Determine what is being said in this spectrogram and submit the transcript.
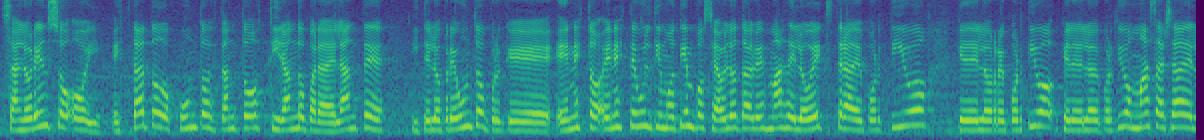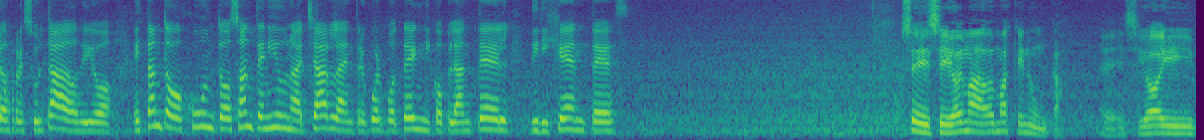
San Lorenzo hoy, ¿está todos juntos? ¿Están todos tirando para adelante? Y te lo pregunto porque en, esto, en este último tiempo se habló tal vez más de lo extra deportivo que de lo deportivo, que de lo deportivo más allá de los resultados. Digo, ¿están todos juntos? ¿Han tenido una charla entre cuerpo técnico, plantel, dirigentes? Sí, sí, hoy más, hoy más que nunca. Eh, si hoy,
